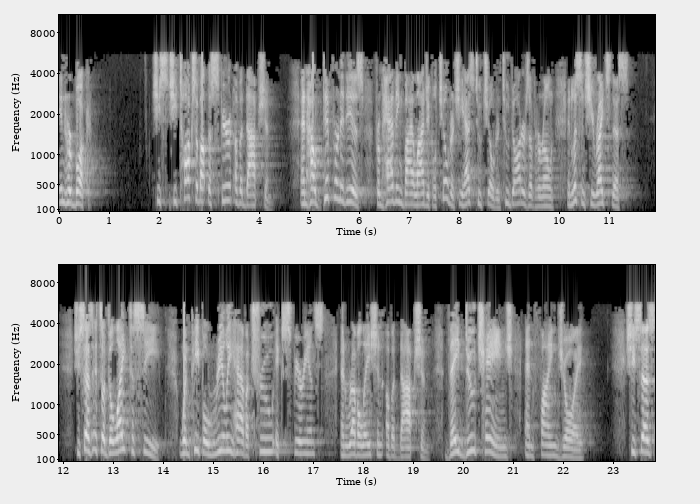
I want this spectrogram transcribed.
in her book. She, she talks about the spirit of adoption and how different it is from having biological children. She has two children, two daughters of her own. And listen, she writes this. She says, it's a delight to see when people really have a true experience and revelation of adoption. They do change and find joy. She says,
